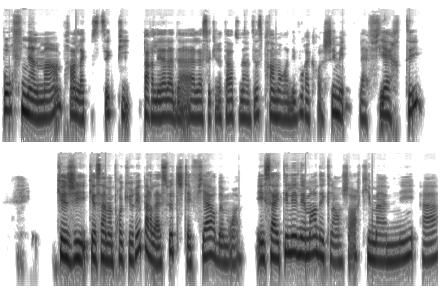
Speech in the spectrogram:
pour finalement prendre l'acoustique puis parler à la, secrétaire du dentiste, prendre mon rendez-vous, raccrocher. Mais la fierté que que ça m'a procuré par la suite, j'étais fière de moi. Et ça a été l'élément déclencheur qui m'a amené à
